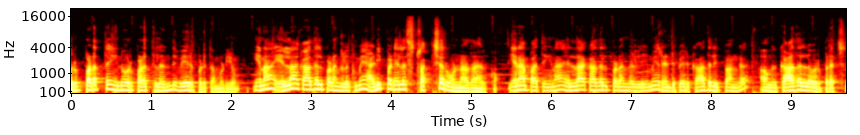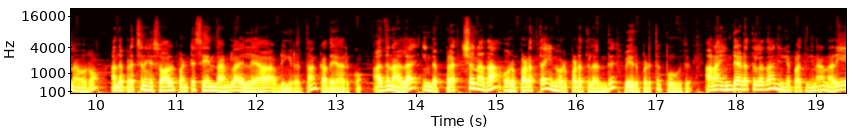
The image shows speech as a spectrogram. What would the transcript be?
ஒரு படத்தை இன்னொரு படத்துலேருந்து வேறுபடுத்த முடியும். ஏன்னா எல்லா காதல் படங்களுக்குமே அடிப்படையில் ஸ்ட்ரக்சர் ஒன்றா தான் இருக்கும். ஏன்னா பார்த்தீங்கன்னா எல்லா காதல் படங்கள்லையுமே ரெண்டு பேர் காதலிப்பாங்க. அவங்க காதலில் ஒரு பிரச்சனை வரும். அந்த பிரச்சனையை சால்வ் பண்ணிட்டு சேர்ந்தாங்களா இல்லையா அப்படிங்கிறது தான் கதையாக இருக்கும். அதனால இந்த பிரச்சனை தான் ஒரு படத்தை இன்னொரு படத்துலேருந்து வேறுபடுத்த போகுது. ஆனால் இந்த இடத்துல தான் நீங்கள் பார்த்தீங்கன்னா நிறைய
